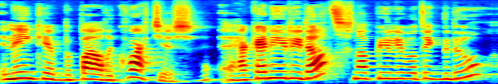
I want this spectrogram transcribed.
in één keer bepaalde kwartjes. Herkennen jullie dat? Snappen jullie wat ik bedoel?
